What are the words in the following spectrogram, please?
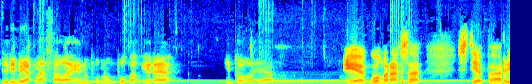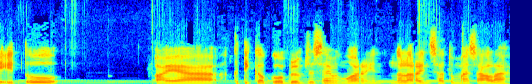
jadi banyak masalah yang numpuk-numpuk akhirnya itulah ya. Iya gue ngerasa setiap hari itu kayak ketika gue belum selesai ngeluarin ngelarin satu masalah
